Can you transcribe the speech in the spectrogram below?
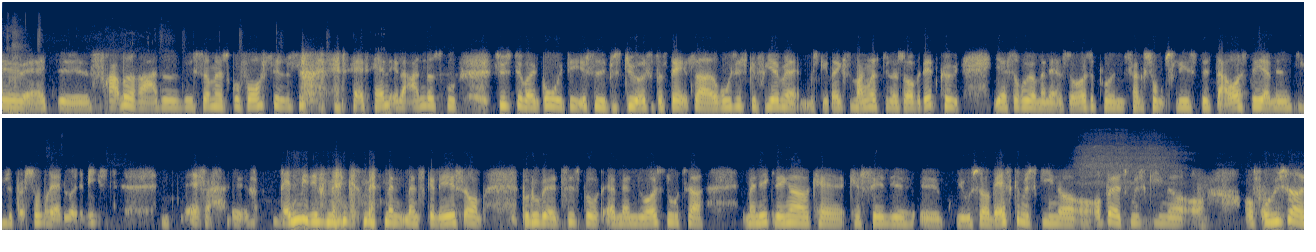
øh, at øh, fremadrettet, hvis så man skulle forestille sig, at, at han eller andre skulle synes, det var en god idé at sidde i bestyrelse for statsejede russiske firmaer, måske der ikke så mange, der stiller sig op i den kø, ja, så ryger man altså også på en sanktionsliste. Der er også det her med, at jeg personligt er det det mest altså, øh, vanvittige, man, man, man skal læse om på nuværende tidspunkt, at man jo også nu tager, man ikke længere kan, kan sælge øh, jo så vaskemaskiner og opvaskemaskiner og, og fryser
